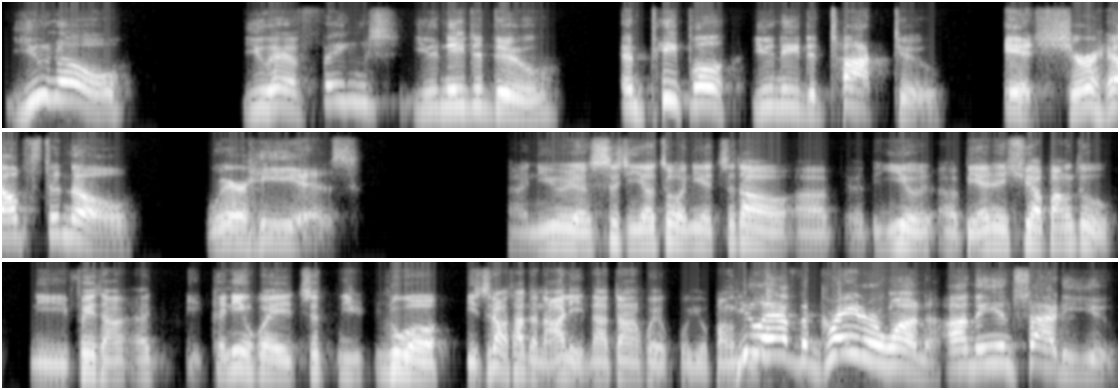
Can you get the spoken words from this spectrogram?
you know you have things you need to do and people you need to talk to, it sure helps to know where he is. 呃，你又有事情要做，你也知道，呃，呃你有呃别人需要帮助， 你非常呃，你肯定会知你，如果你知道他在哪里，那当然会会有帮助 You。have the greater one on the inside of you.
